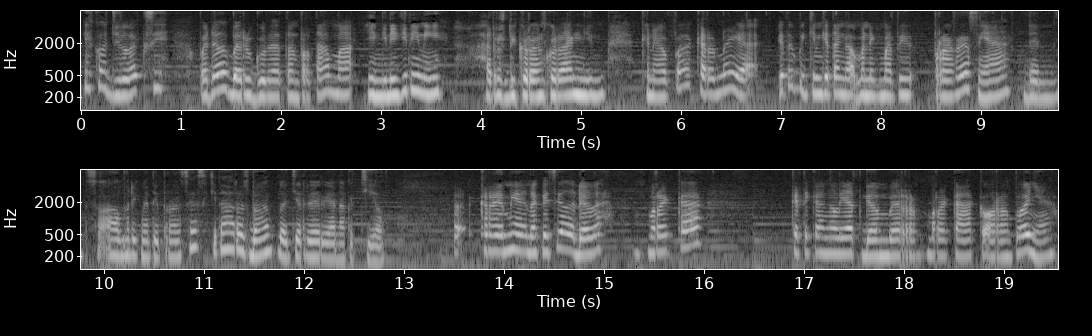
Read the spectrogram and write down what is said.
eh kok jelek sih? Padahal baru guratan pertama. Yang gini-gini nih harus dikurang-kurangin. Kenapa? Karena ya itu bikin kita nggak menikmati prosesnya. Dan soal menikmati proses kita harus banget belajar dari anak kecil. Kerennya anak kecil adalah mereka ketika ngelihat gambar mereka ke orang tuanya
